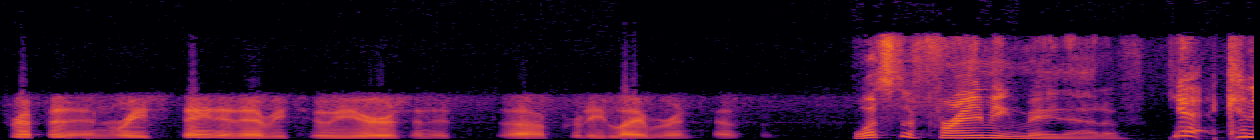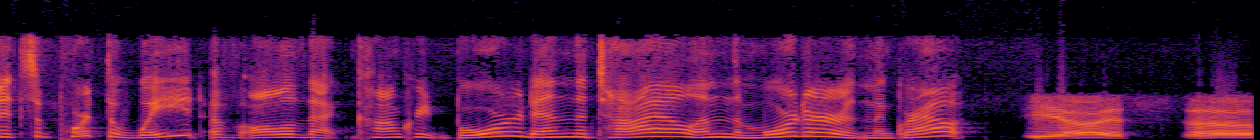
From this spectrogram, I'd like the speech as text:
strip it and restain it every two years, and it's uh, pretty labor intensive. What's the framing made out of? Yeah, can it support the weight of all of that concrete board and the tile and the mortar and the grout? Yeah, it's uh,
